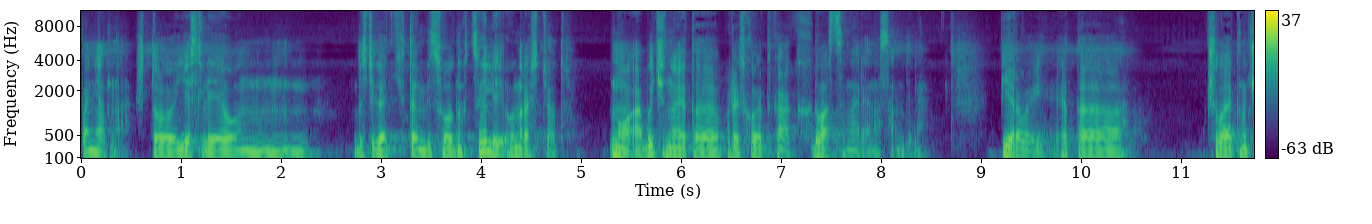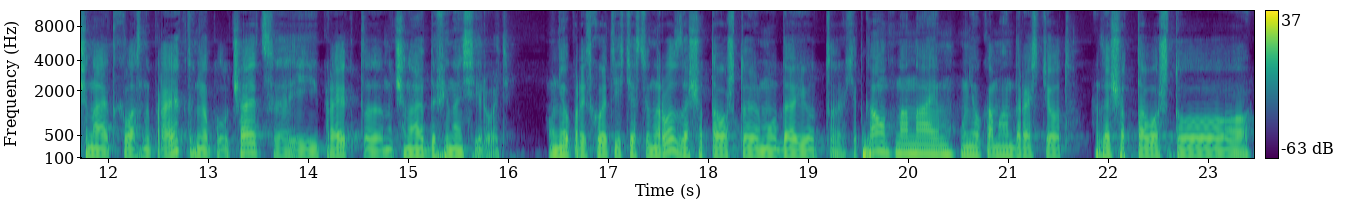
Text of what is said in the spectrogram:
Понятно, что если он достигает каких-то амбициозных целей, он растет. Но обычно это происходит как? Два сценария на самом деле. Первый – это человек начинает классный проект, у него получается, и проект э, начинают дофинансировать. У него происходит естественный рост за счет того, что ему дают хиткаунт на найм, у него команда растет, за счет того, что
